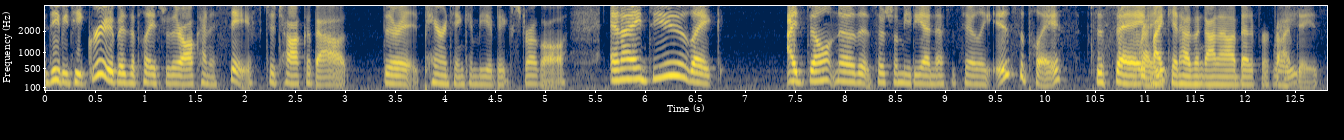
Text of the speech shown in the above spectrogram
DBT group is a place where they're all kind of safe to talk about their parenting can be a big struggle. And I do like. I don't know that social media necessarily is the place to say right. my kid hasn't gone out of bed for five days.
